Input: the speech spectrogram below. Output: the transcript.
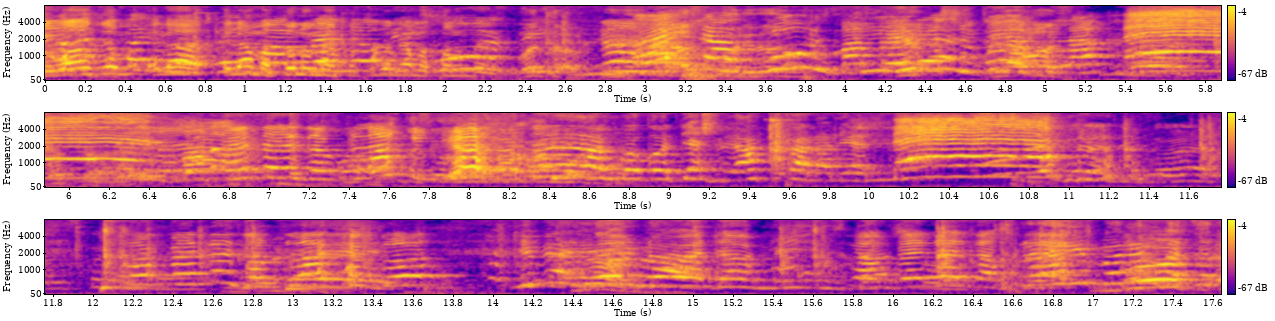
Iwanze ila matano mekutuka kama matano mekutuka. No, mapele should be a black there's a black girl. there's a black goat You guys don't know what that means. Goat. No,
